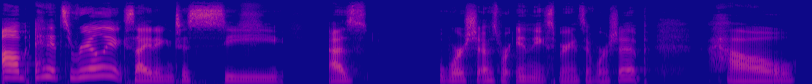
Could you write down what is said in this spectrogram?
um and it's really exciting to see as worship as we're in the experience of worship how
